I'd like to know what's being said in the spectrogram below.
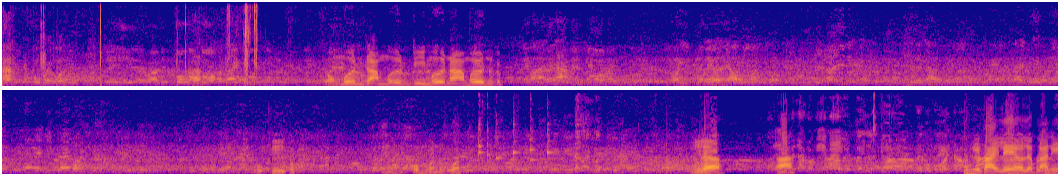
ฮะ สองหมื่นสามหมื่นสี่หมื่นห้าหมื่นกับโอเคกับอืมคมกันนะกวดนี่แล้วฮะได้ตรงนี้ไหมเฮ้ยเดี๋ยวไปกับผมเจ้านี่ใต้เลวเลยปลานี่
